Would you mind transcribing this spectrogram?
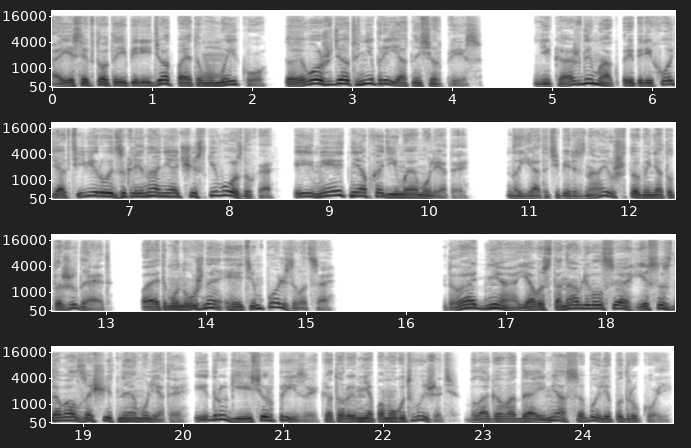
А если кто-то и перейдет по этому маяку, то его ждет неприятный сюрприз. Не каждый маг при переходе активирует заклинание очистки воздуха и имеет необходимые амулеты. Но я-то теперь знаю, что меня тут ожидает, поэтому нужно этим пользоваться. Два дня я восстанавливался и создавал защитные амулеты и другие сюрпризы, которые мне помогут выжить, благо вода и мясо были под рукой.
